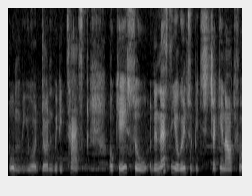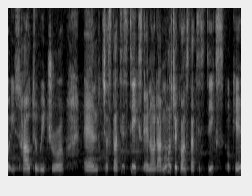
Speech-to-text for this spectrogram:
boom you are done with the task okay? So the next thing you're going to be checking out for is how to withdraw and statistics and all that. I'm going to check on statistics okay?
